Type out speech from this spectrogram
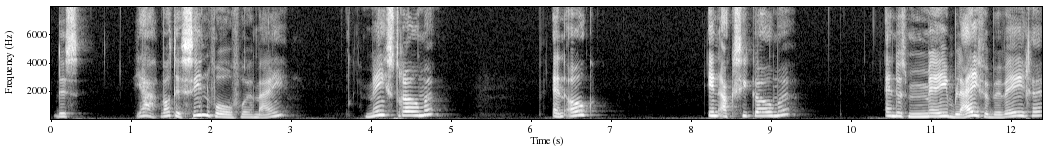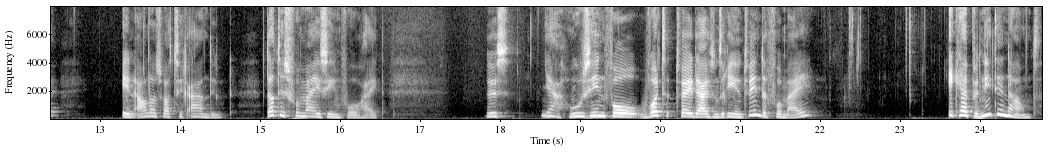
Dus ja, wat is zinvol voor mij? Meestromen en ook in actie komen en dus mee blijven bewegen in alles wat zich aandoet. Dat is voor mij zinvolheid. Dus ja, hoe zinvol wordt 2023 voor mij? Ik heb het niet in de hand.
